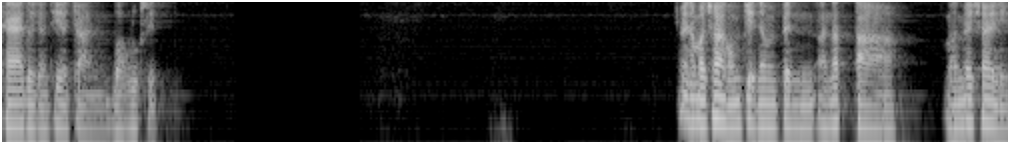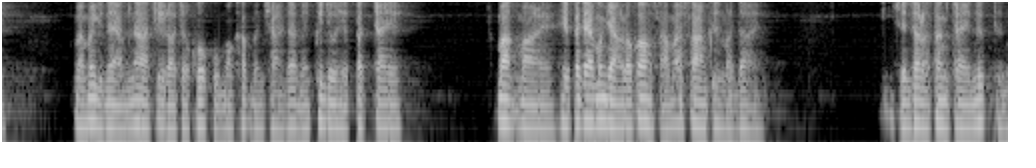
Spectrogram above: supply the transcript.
แท้ๆโดยอย่างที่อาจารย์บอกลูกศิษย์ในธรรมชาติของจิตเนี่ยมันเป็นอนัตตา มันไม่ใช่ มันไม่อยู่ในอำนาจที่เราจะควบคุมบังคับบัญชาได้ มันขึ้นอยู่เหตุปัจจัยมากมาย เหตุปัจจัยบางอย่างเราก็สามารถสร้างขึ้นมาได้ เช่นถ้าเราตั้งใจนึกถึง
